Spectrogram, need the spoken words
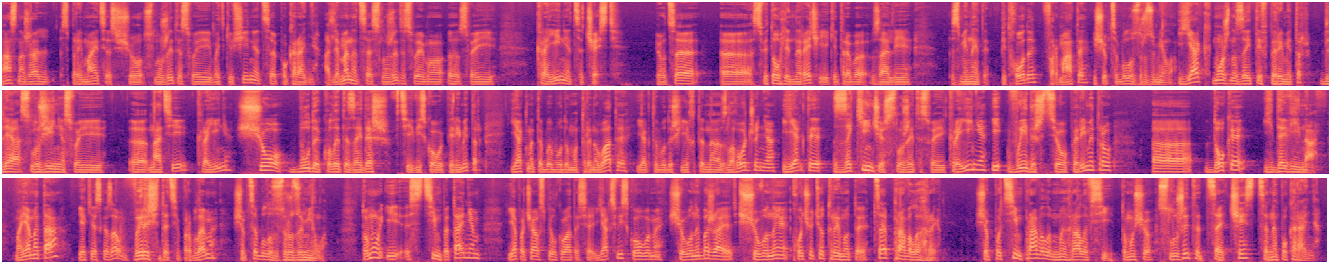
нас, на жаль, сприймається, що служити своїй батьківщині це покарання. А для мене це служити своєму е, своїй країні це честь. І оце е, світоглядні речі, які треба взагалі змінити. Підходи, формати, і щоб це було зрозуміло. Як можна зайти в периметр для служіння своєї е, нації, країні? Що буде, коли ти зайдеш в цей військовий периметр? Як ми тебе будемо тренувати, як ти будеш їхати на злагодження, і як ти закінчиш служити своїй країні і вийдеш з цього периметру, е, доки йде війна. Моя мета, як я сказав, вирішити ці проблеми, щоб це було зрозуміло. Тому і з цим питанням я почав спілкуватися як з військовими, що вони бажають, що вони хочуть отримати. Це правила гри. Щоб по цим правилам ми грали всі, тому що служити це честь, це не покарання.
